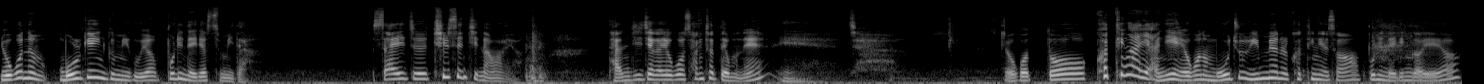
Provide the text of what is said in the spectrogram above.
요거는 몰개인 금이고요. 뿌리 내렸습니다. 사이즈 7cm 나와요. 단지 제가 요거 상처 때문에 예. 자. 요것도 커팅 아이 아니에요. 요거는 모주 윗면을 커팅해서 뿌리 내린 거예요.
